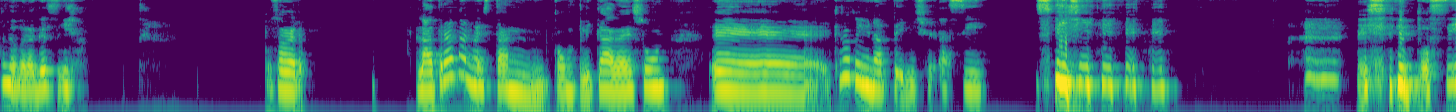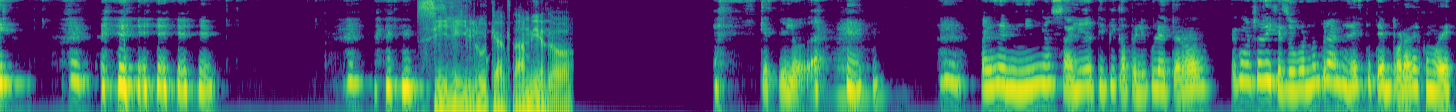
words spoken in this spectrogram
La verdad que sí. Pues a ver, la trama no es tan complicada, es un... Eh, creo que hay una page así. Sí. Es imposible. Sí, y Luca da miedo. que sí lo da. Parece niño salido típica película de terror. Es como yo dije, Supernatural en esta temporada es como de...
